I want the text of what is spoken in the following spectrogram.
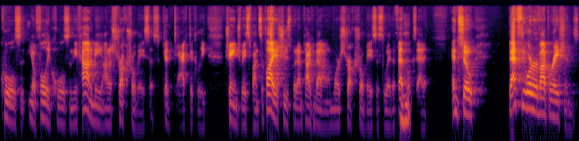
cools, you know, fully cools in the economy on a structural basis. Could tactically change based upon supply issues, but I'm talking about on a more structural basis, the way the Fed mm-hmm. looks at it. And so that's the order of operations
